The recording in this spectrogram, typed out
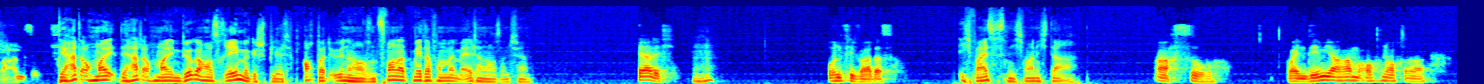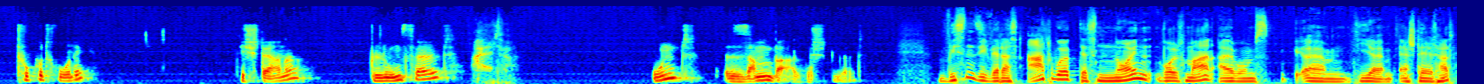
Wahnsinn. Der hat auch mal, der hat auch mal im Bürgerhaus Rehme gespielt. Auch Bad Oeynhausen. 200 Meter von meinem Elternhaus entfernt. Ehrlich. Mhm. Und wie war das? Ich weiß es nicht, war nicht da. Ach so. Aber in dem Jahr haben auch noch äh, Tokotronik, die Sterne, Blumfeld Alter. und Samba gespielt. Wissen Sie, wer das Artwork des neuen Wolf-Mahn-Albums ähm, hier erstellt hat?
